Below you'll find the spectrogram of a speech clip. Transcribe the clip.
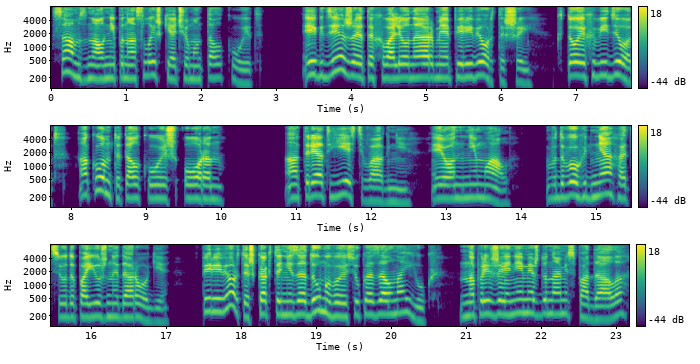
Сам знал не понаслышке, о чем он толкует. И где же эта хваленая армия перевертышей? Кто их ведет? О ком ты толкуешь, Оран? Отряд есть в Агни, и он немал. В двух днях отсюда по южной дороге. Перевертыш, как-то не задумываясь, указал на юг. Напряжение между нами спадало,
